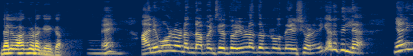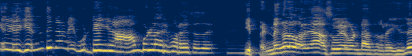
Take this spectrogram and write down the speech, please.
എന്തായാലും ബാക്കിയോടെ കേൾക്കാം. ഏഹ് അനുമോളോട് എന്താ? ഇച്ചിരി തൊഴിലെത്തോണ്ടുള്ള ദേഷ്യമാണ്. എനിക്കറിയത്തില്ല. ഞാനിങ്ങനെ എന്തിനാണ് ഈ കുട്ടിയെ ഇങ്ങനെ ആമ്പിള്ളേർ പറയുന്നത്? ഈ പെണ്ണുങ്ങൾ പറഞ്ഞാൽ അസൂയ കൊണ്ടാന്ന് പറയും. ഇത്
